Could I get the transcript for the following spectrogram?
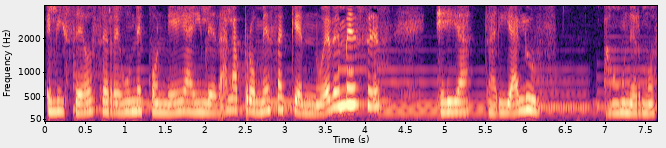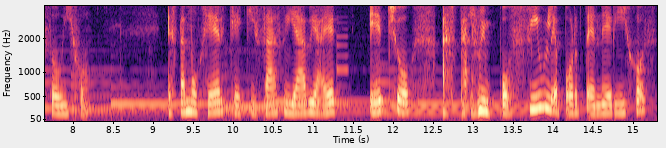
Eliseo se reúne con ella y le da la promesa que en nueve meses ella daría luz a un hermoso hijo. Esta mujer que quizás ya había hecho hasta lo imposible por tener hijos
